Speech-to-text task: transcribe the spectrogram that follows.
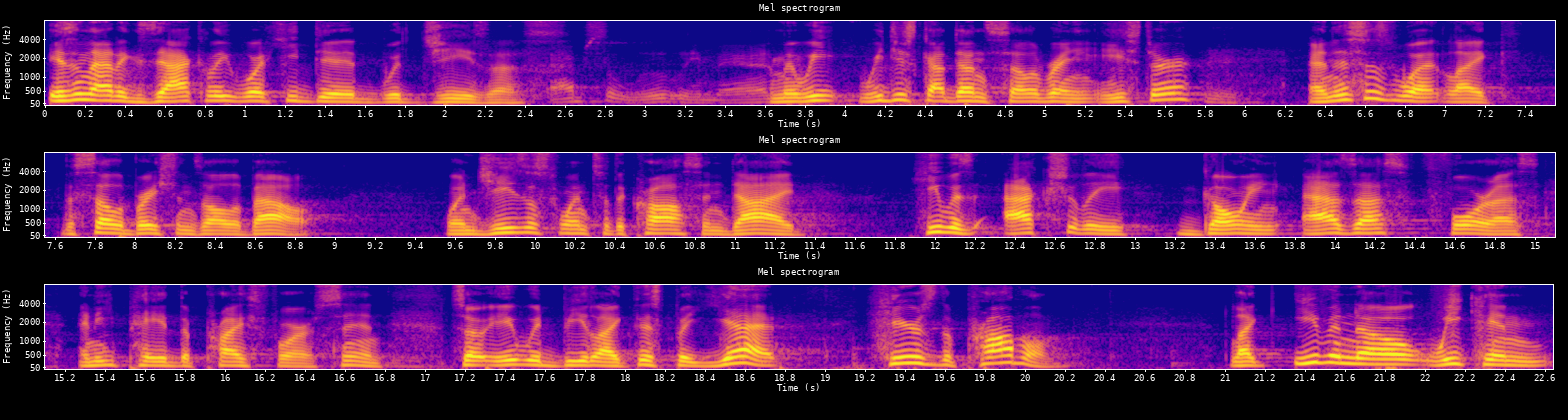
Isn't that exactly what he did with Jesus? Absolutely, man. I mean, we, we just got done celebrating Easter, hmm. and this is what like the celebration's all about. When Jesus went to the cross and died, he was actually going as us for us, and he paid the price for our sin. Hmm. So it would be like this, but yet, here's the problem. Like, even though we can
